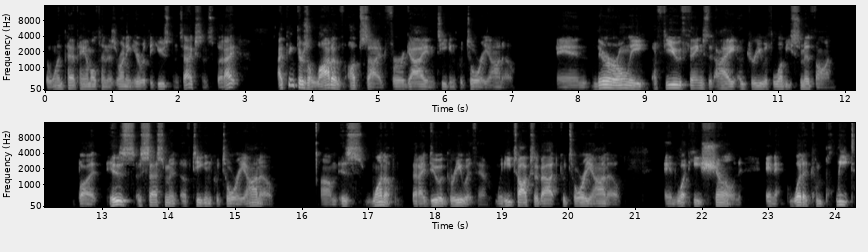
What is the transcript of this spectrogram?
the one Pep Hamilton is running here with the Houston Texans. But I I think there's a lot of upside for a guy in Teagan Quitoriano. And there are only a few things that I agree with Lovie Smith on. But his assessment of Teagan Quitoriano um, is one of them that I do agree with him. When he talks about Quitoriano and what he's shown and what a complete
